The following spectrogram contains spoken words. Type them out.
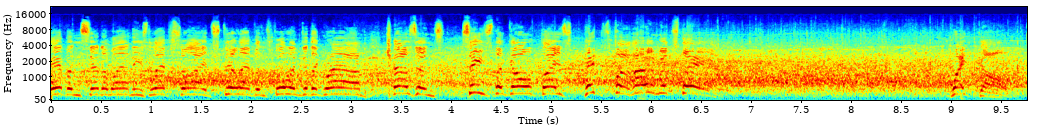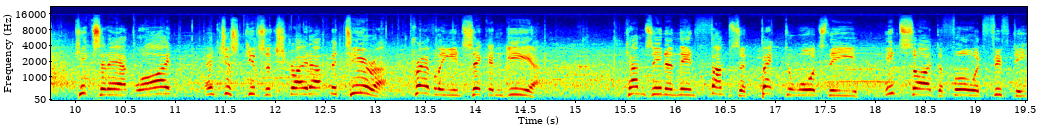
Evans sent away on his left side. Still Evans falling to the ground. Cousins sees the goal face. heads for home. It's there. Great goal. Kicks it out wide and just gives it straight up. Matera travelling in second gear. Comes in and then thumps it back towards the inside the forward 50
